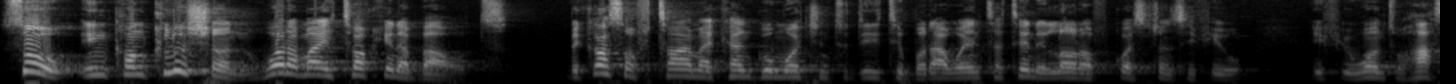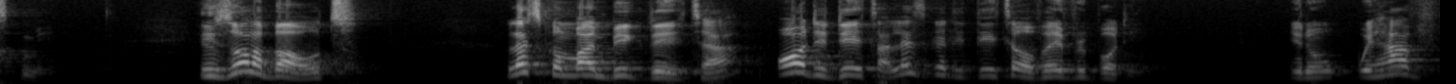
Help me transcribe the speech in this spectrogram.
So, in conclusion, what am I talking about? Because of time, I can't go much into detail, but I will entertain a lot of questions if you, if you want to ask me. It's all about let's combine big data, all the data, let's get the data of everybody. You know, we have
